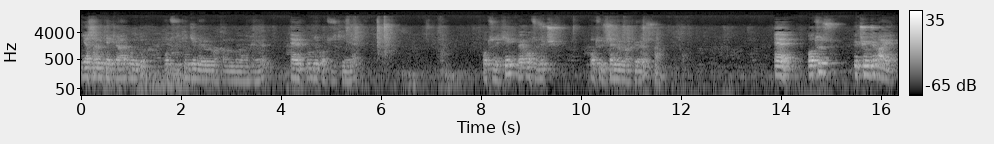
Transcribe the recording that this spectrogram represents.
yasanın tekrarı bulduk. 32. bölüme bakalım bu arada. Evet bulduk 32'yi. 32 ve 33. 33'e hemen bakıyoruz. Evet 33. ayet.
